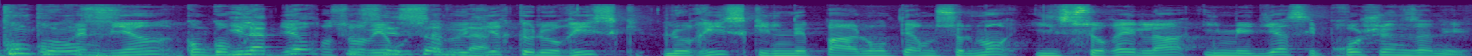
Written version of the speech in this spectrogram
comprenne bien, qu'on comprenne bien, François Bayrou, ça veut dire que le risque, le risque, il n'est pas à long terme seulement, il serait là immédiat ces prochaines années.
